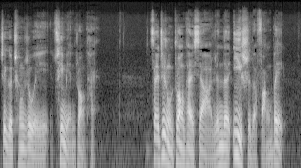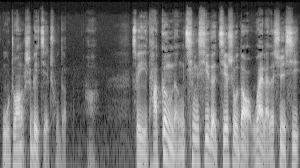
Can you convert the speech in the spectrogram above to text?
这个称之为催眠状态。在这种状态下，人的意识的防备武装是被解除的，啊，所以他更能清晰的接受到外来的讯息，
